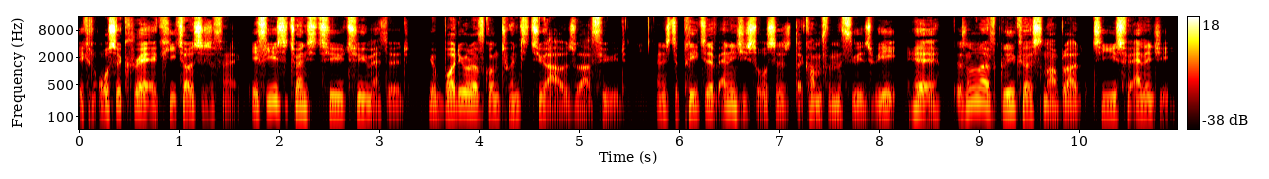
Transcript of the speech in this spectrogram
it can also create a ketosis effect. If you use the 22 2 method, your body will have gone 22 hours without food, and is depleted of energy sources that come from the foods we eat. Here, there's not enough glucose in our blood to use for energy,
